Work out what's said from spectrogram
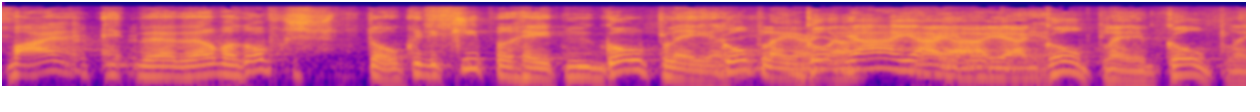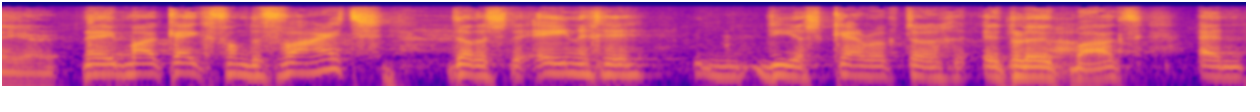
Maar we hebben wel wat opgestoken. De keeper heet nu goalplayer. Goalplayer. Goal- ja, ja, ja, ja, ja. goalplayer, goalplayer. Nee, maar kijk, Van de Vaart, dat is de enige die als character het leuk maakt. En,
